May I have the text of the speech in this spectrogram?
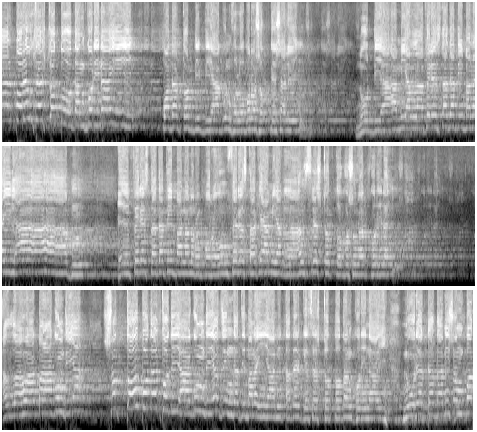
এরপরেও শ্রেষ্ঠত্ব দান করি নাই। পদার্থর দিক দিয়ে আগুন হলো বড় শক্তিশালী। নূর দিয়া আমি আল্লাহ ফেরেস্তা জাতি বানাইলাম। এই ফেরেস্তা জাতি বানানোর পরও ফেরেস্তাকে আমি আল্লাহ শ্রেষ্ঠত্ব ঘোষণা করি নাই। আল্লাহ আকবার আগুন দিয়া, সত্য পদার্থ দিয়া আগুন দিয়া জিনজাতি বানাইয়া আমি তাদেরকে শ্রেষ্ঠত্ব দান করি নাই। নূর একটা দামি সম্পদ,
